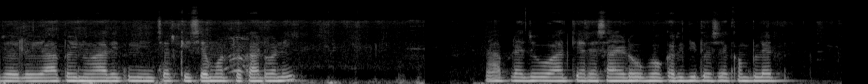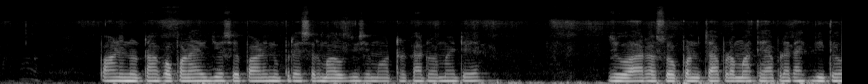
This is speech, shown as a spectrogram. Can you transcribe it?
જોઈ લો, આ ભાઈનું આ રીતની ચરખી છે મોટર કાઢવાની. આપણે જુઓ અત્યારે સાઈડ ઊભો કરી દીધો છે કમ્પ્લેટ પાણીનો ટાંકો પણ આવી ગયો છે. પાણીનું પ્રેશર મારું ગયું છે મોટર કાઢવા માટે. જો આ રસો પણ ચાપડા માથે આપણે રાખી દીધો.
